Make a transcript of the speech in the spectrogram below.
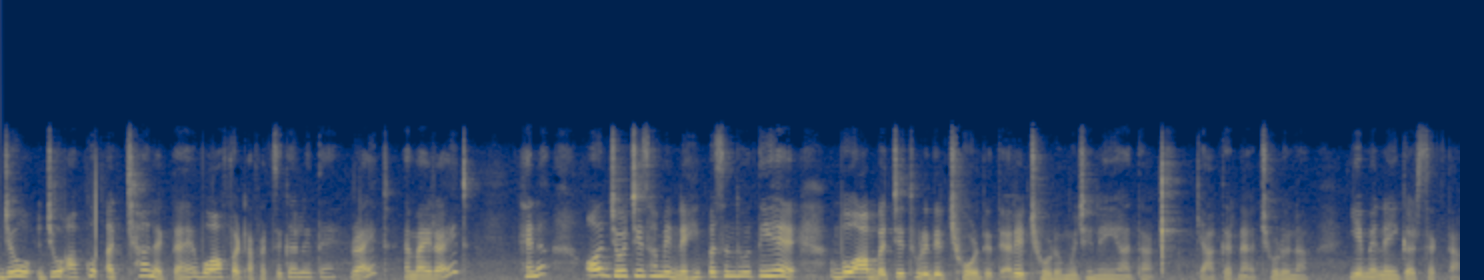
जो जो आपको अच्छा लगता है, वो आप फटाफट से कर लेते हैं राइट एम आई राइट है ना? और जो चीज़ हमें नहीं पसंद होती है, वो आप बच्चे थोड़ी देर छोड़ देते हैं। अरे, छोड़ो, मुझे नहीं आता। क्या करना है? छोड़ो ना। ये मैं नहीं कर सकता।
